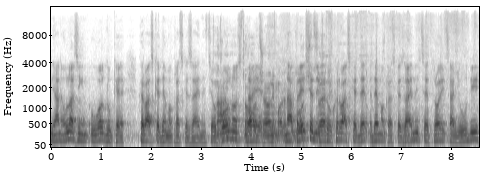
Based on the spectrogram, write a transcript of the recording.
ja ne ulazim u odluke Hrvatske demokratske zajednice. Okolnost da je na predsjedništvu Hrvatske demokratske zajednice trojica ljudi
